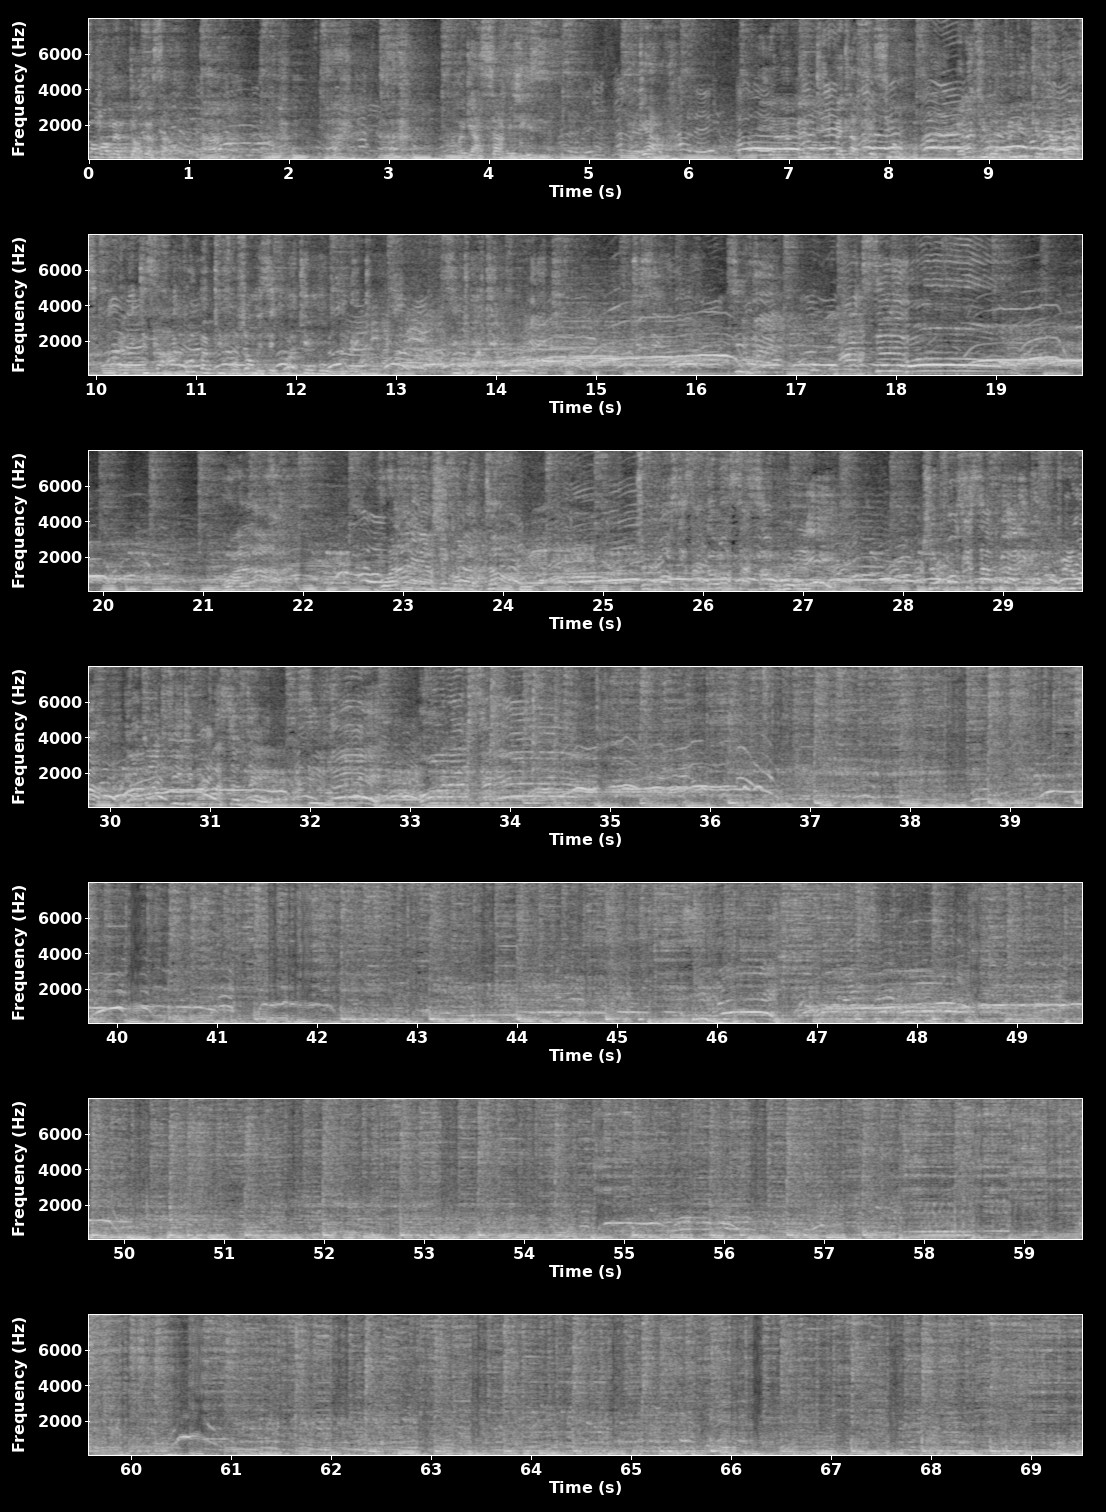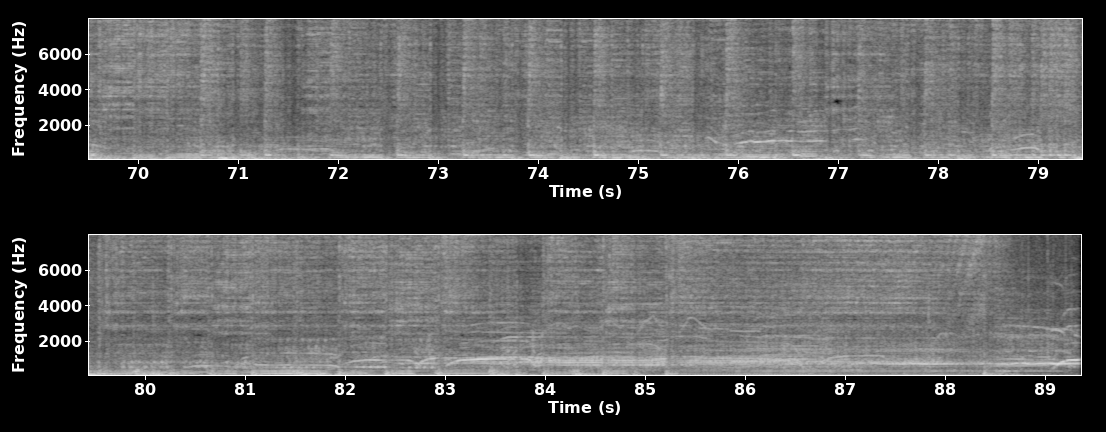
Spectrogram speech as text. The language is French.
Ensemble en même temps comme ça. Hein Hein Hein Regarde ça, Régis. Regarde. Il y en a même qui te mettent la pression. Il y en a qui vont plus vite que ta basse. Il y en a qui se la racontent, même qui font genre, mais c'est toi qui es mou, mec. C'est toi qui es mou, mec. Tu sais quoi C'est vrai. Accélérons Voilà. Voilà l'énergie qu'on attend. Sauter. C'est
